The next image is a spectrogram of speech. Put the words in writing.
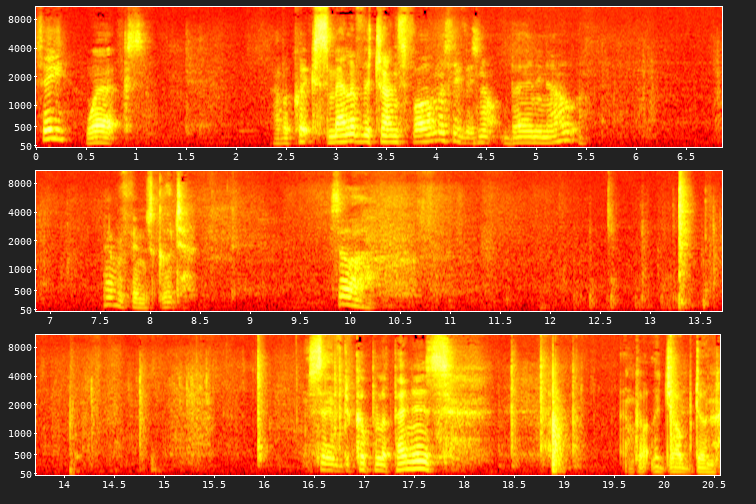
See, works. Have a quick smell of the transformer, see if it's not burning out. Everything's good. So, uh, saved a couple of pennies and got the job done.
